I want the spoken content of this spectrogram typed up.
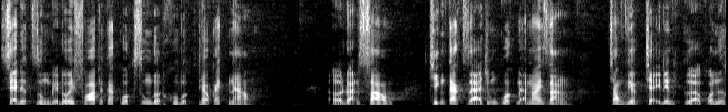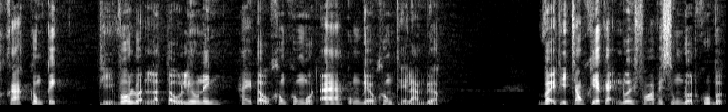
sẽ được dùng để đối phó với các cuộc xung đột khu vực theo cách nào. Ở đoạn sau, chính tác giả Trung Quốc đã nói rằng trong việc chạy đến cửa của nước khác công kích thì vô luận là tàu Liêu Ninh hay tàu 001A cũng đều không thể làm được. Vậy thì trong khía cạnh đối phó với xung đột khu vực,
